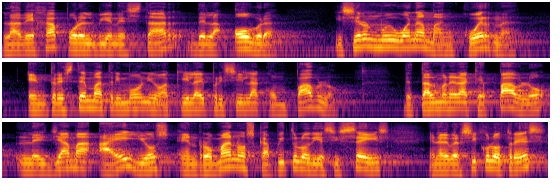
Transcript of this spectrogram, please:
la deja por el bienestar de la obra. Hicieron muy buena mancuerna entre este matrimonio, Aquila y Priscila, con Pablo. De tal manera que Pablo le llama a ellos en Romanos capítulo 16, en el versículo 3,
